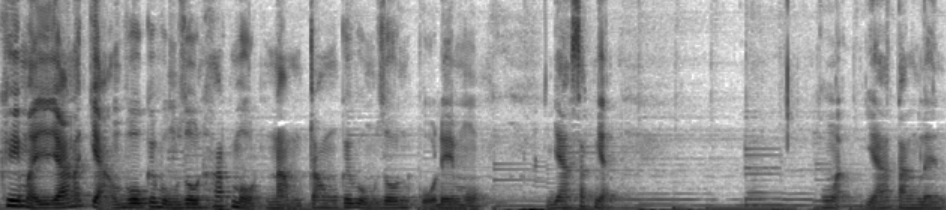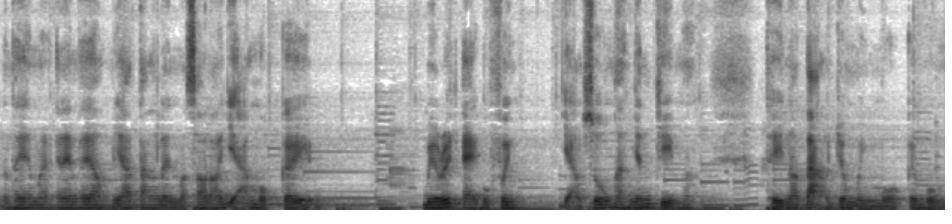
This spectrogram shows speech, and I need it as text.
Khi mà giá nó chạm vô cái vùng zone H1 nằm trong cái vùng zone của D1 giá xác nhận. Đúng không ạ? Giá tăng lên, anh thấy anh em thấy không? Giá tăng lên và sau đó giảm một cây bearish engulfing giảm xuống ha, nhấn chìm ha, thì nó tạo cho mình một cái vùng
